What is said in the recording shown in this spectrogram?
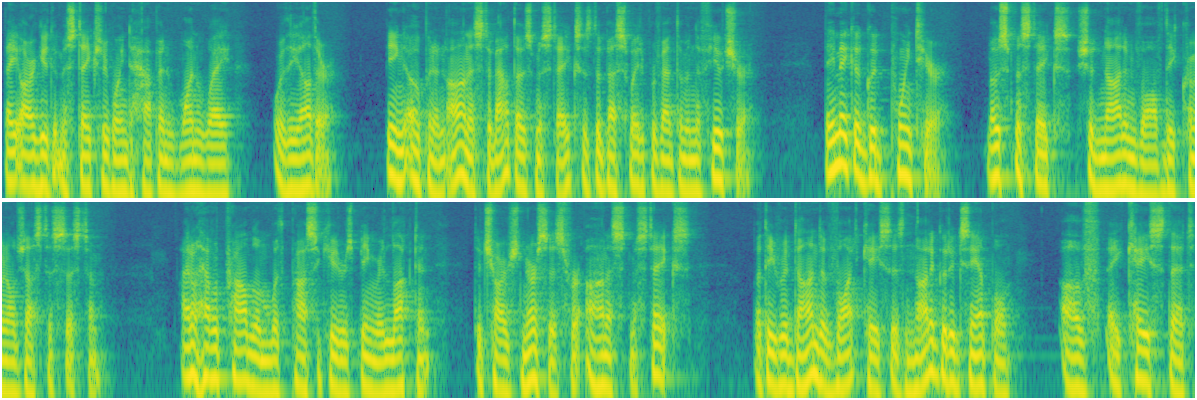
They argue that mistakes are going to happen one way or the other. Being open and honest about those mistakes is the best way to prevent them in the future. They make a good point here. Most mistakes should not involve the criminal justice system. I don't have a problem with prosecutors being reluctant to charge nurses for honest mistakes, but the RaDonda Vaught case is not a good example of a case that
